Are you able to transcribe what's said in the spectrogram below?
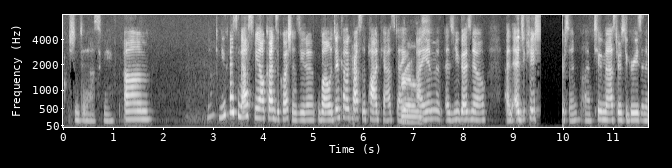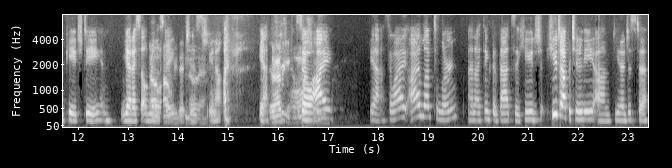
Questions to ask me. Um, you guys have asked me all kinds of questions. You know, well, it didn't come across in the podcast. I, I am, as you guys know, an education person. I have two master's degrees and a PhD, and yet I sell real oh, estate, which is, that. you know, yeah. Awesome. So I, yeah, so I I love to learn, and I think that that's a huge huge opportunity. Um, you know, just to.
